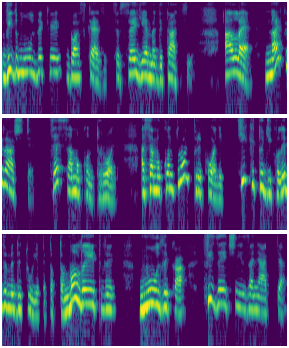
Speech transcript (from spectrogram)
від музики до аскези. Це все є медитація. Але найкраще це самоконтроль. А самоконтроль приходить тільки тоді, коли ви медитуєте, тобто молитви, музика, фізичні заняття.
